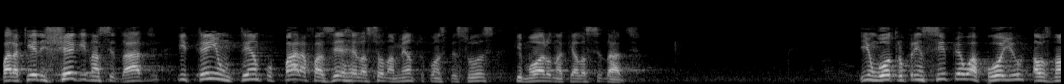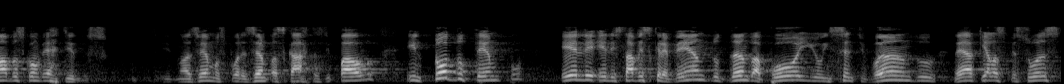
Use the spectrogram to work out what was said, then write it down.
para que eles cheguem na cidade e tenham tempo para fazer relacionamento com as pessoas que moram naquela cidade. E um outro princípio é o apoio aos novos convertidos nós vemos, por exemplo, as cartas de Paulo, em todo o tempo ele, ele estava escrevendo, dando apoio, incentivando né, aquelas pessoas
